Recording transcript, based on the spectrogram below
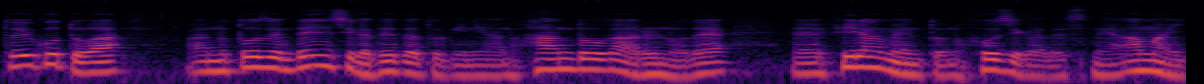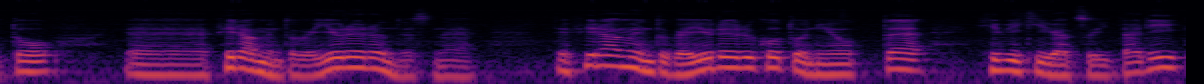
ということはあの当然電子が出た時にあの反動があるので、えフィラメントの保持がですね甘いとえー、フィラメントが揺れるんですねでフィラメントが揺れることによって響きがついたり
